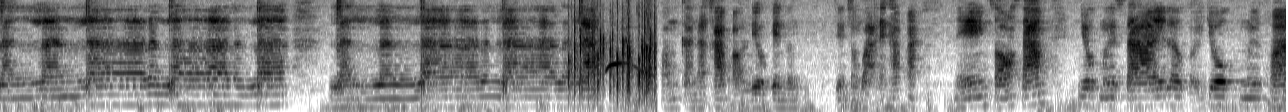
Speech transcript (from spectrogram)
พร้อมกันนะครับเอาเร็วเป็นเป็นจังหวะนะครับอะหนึ่งสองสามยกมือซ้ายแล้วก็ยกมือขวา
